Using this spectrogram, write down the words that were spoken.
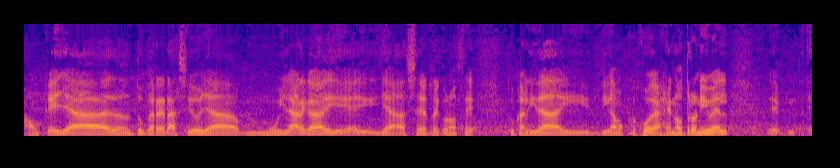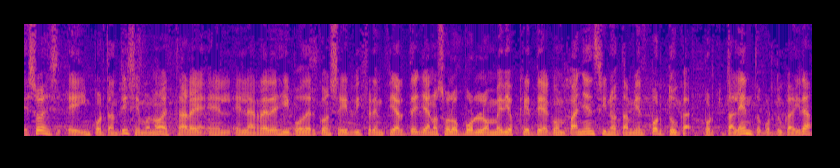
aunque ya tu carrera ha sido ya muy larga y, ya se reconoce tu calidad y digamos que juegas en otro nivel, eh, eso es eh, importantísimo, ¿no? Estar en, en las redes y poder conseguir diferenciarte ya no solo por los medios que te acompañen, sino también por tu, por tu talento, por tu calidad.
